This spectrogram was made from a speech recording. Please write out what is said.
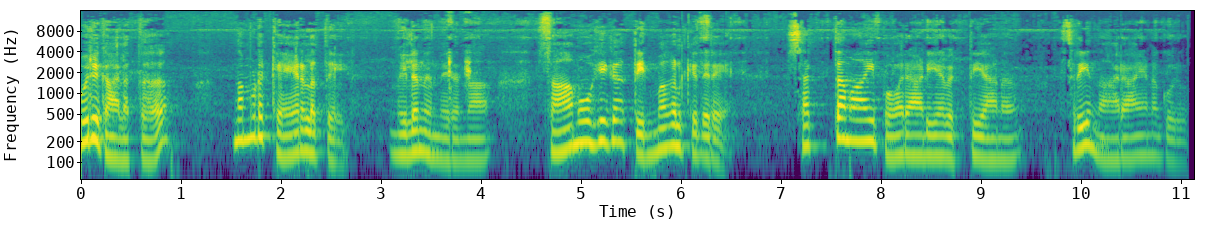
ഒരു കാലത്ത് നമ്മുടെ കേരളത്തിൽ നിലനിന്നിരുന്ന സാമൂഹിക തിന്മകൾക്കെതിരെ ശക്തമായി പോരാടിയ വ്യക്തിയാണ് ശ്രീനാരായണ ഗുരു.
